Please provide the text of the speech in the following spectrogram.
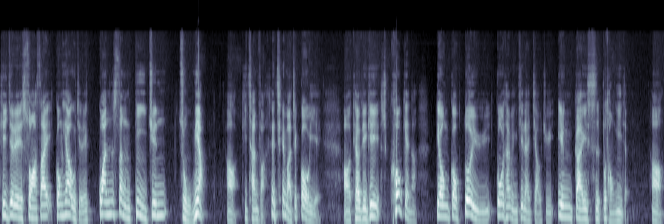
去这个山西，讲遐有一个关圣帝君祖庙。哦，去参访，这嘛就够也。哦，挑地去可见啊，中国对于郭台铭进来搅局，应该是不同意的。哦，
